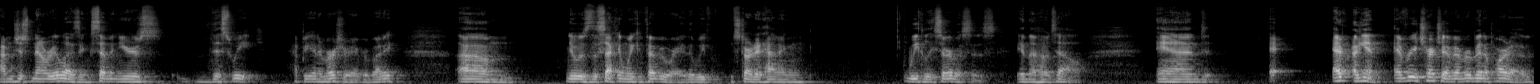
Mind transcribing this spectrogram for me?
I'm just now realizing seven years this week. Happy anniversary, everybody. Um, it was the second week of February that we started having weekly services in the hotel. And again, every church I've ever been a part of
